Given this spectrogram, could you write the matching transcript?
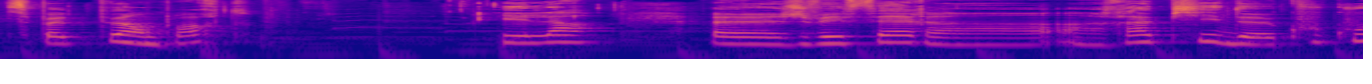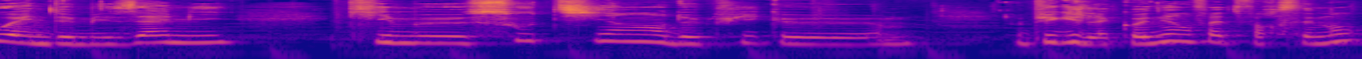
ça peut être peu importe. Et là, euh, je vais faire un, rapide coucou à une de mes amies qui me soutient depuis que, depuis que je la connais en fait forcément,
